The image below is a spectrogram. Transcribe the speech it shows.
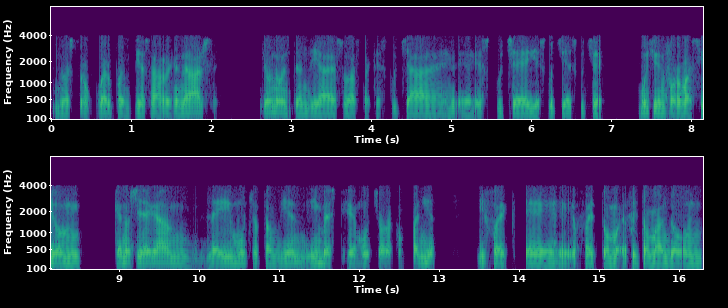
nuestro cuerpo empieza a regenerarse. Yo no entendía eso hasta que escuché, eh, escuché y escuché, escuché mucha información que nos llega, leí mucho también, investigué mucho a la compañía y fue eh, fue fui tomando un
